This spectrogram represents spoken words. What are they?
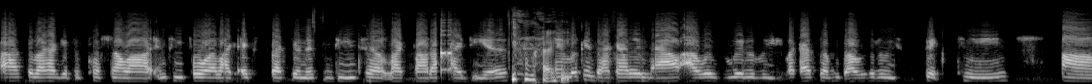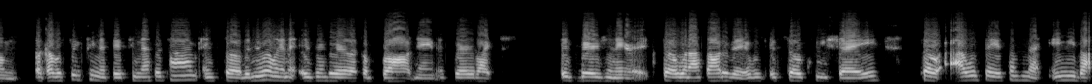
I feel like I get this question a lot, and people are like expecting this detailed, like thought out idea. right. And looking back at it now, I was literally, like I people, I was literally 16 um, like I was 16 and 15 at the time, and so the New Atlanta isn't very like a broad name. It's very like it's very generic. So when I thought of it, it was it's so cliche. So I would say it's something that anybody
